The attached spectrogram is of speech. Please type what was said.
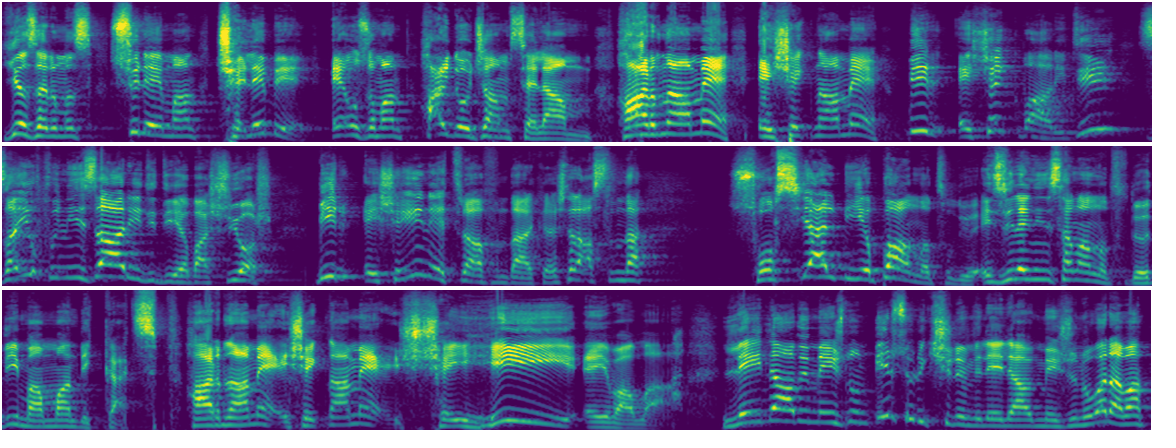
Yazarımız Süleyman Çelebi. E o zaman haydi hocam selam. Harname, Eşekname, bir eşek var idi, zayıf nizar idi diye başlıyor. Bir eşeğin etrafında arkadaşlar aslında sosyal bir yapı anlatılıyor. Ezilen insan anlatılıyor değil mi? Aman dikkat. Harname, eşekname, şeyhi eyvallah. Leyla ve Mecnun bir sürü kişinin Leyla ve Mecnun'u var ama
